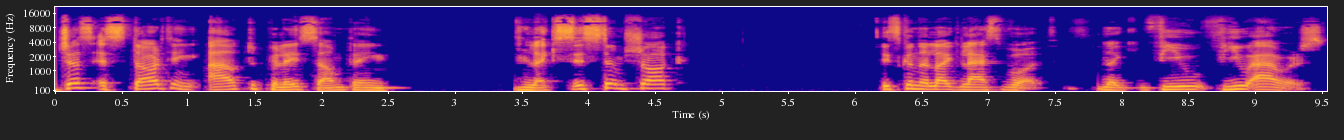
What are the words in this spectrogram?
just starting out to play something like System Shock, it's gonna like last what? Like few few hours.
